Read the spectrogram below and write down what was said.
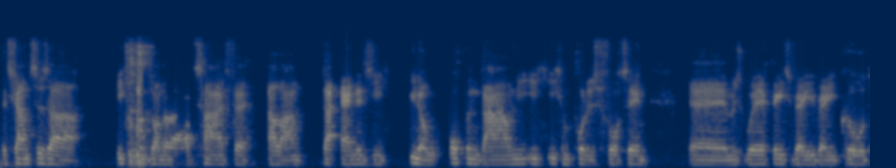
the chances are he comes on around time for Allan. That energy, you know, up and down. He, he can put his foot in. Um, his work rate's very very good,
